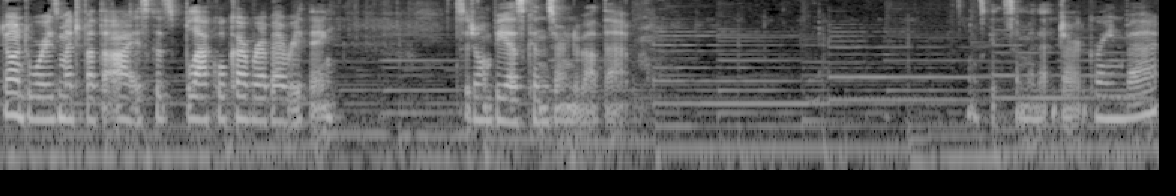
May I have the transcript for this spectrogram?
Don't have to worry as much about the eyes because black will cover up everything. So don't be as concerned about that. Let's get some of that dark green back.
